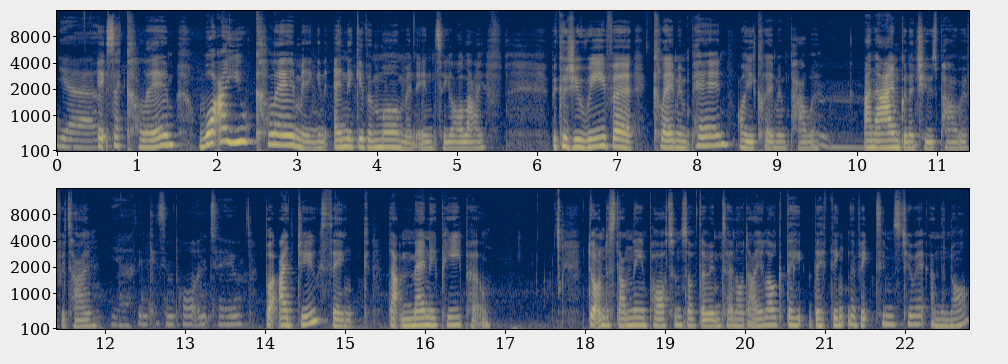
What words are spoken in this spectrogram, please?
Yeah. It's a claim. What are you claiming in any given moment into your life? Because you're either claiming pain or you're claiming power. Mm. And I'm going to choose power every time. yeah, think it's important too. But I do think that many people don't understand the importance of their internal dialogue. They they think they're victims to it and they're not.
